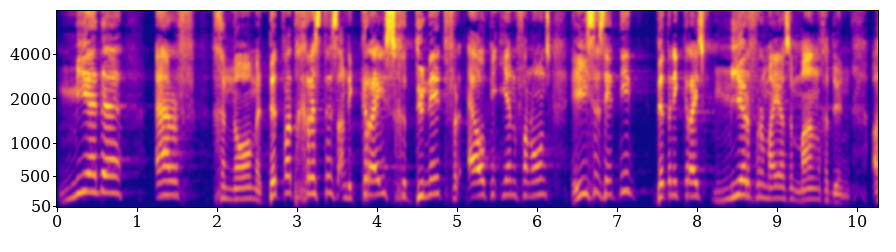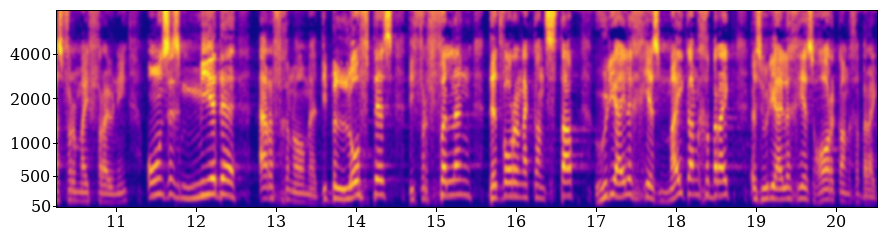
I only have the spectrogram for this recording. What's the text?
Mede-erfgename, dit wat Christus aan die kruis gedoen het vir elke een van ons. Jesus het nie dit aan die kruis meer vir my as 'n man gedoen as vir my vrou nie. Ons is mede-erfgename. Die beloftes, die vervulling, dit waarin ek kan stap, hoe die Heilige Gees my kan gebruik, is hoe die Heilige Gees haar kan gebruik,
